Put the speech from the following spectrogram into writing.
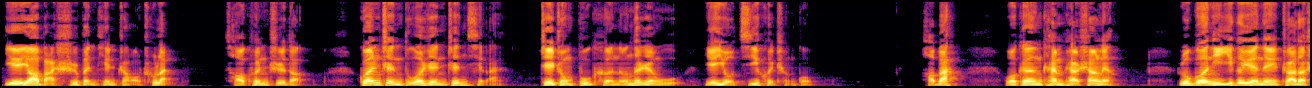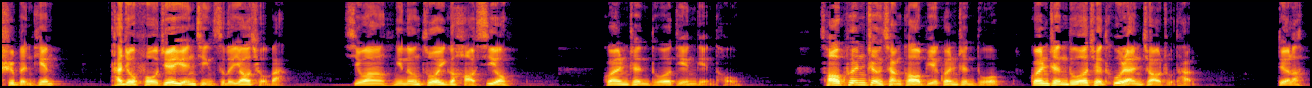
也要把石本天找出来。”曹坤知道。关振铎认真起来，这种不可能的任务也有机会成功。好吧，我跟坎佩尔商量，如果你一个月内抓到石本天，他就否决袁景思的要求吧。希望你能做一个好戏哦。关振铎点点头。曹坤正想告别关振铎，关振铎却突然叫住他：“对了，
